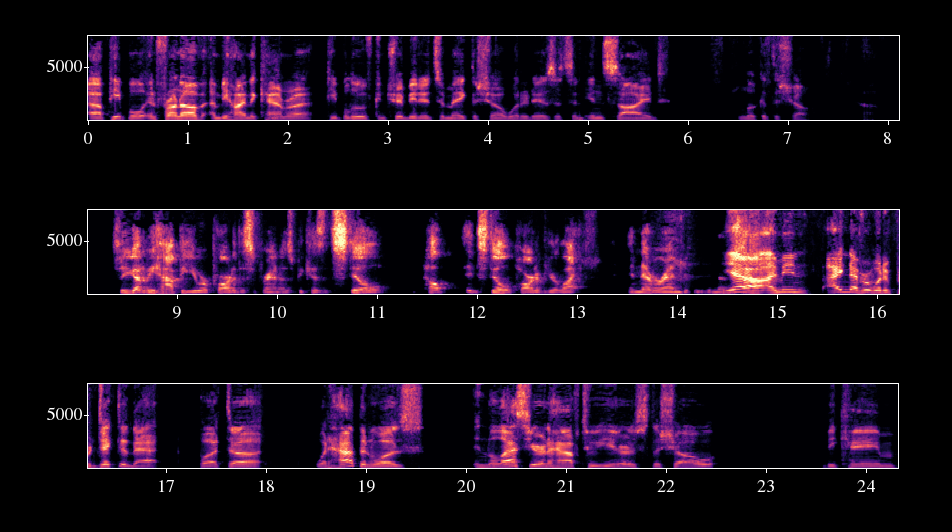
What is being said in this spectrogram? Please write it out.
uh, people in front of and behind the camera, people who have contributed to make the show what it is. It's an inside look at the show. So you got to be happy you were part of The Sopranos because it's still help. It's still part of your life. It never ended. Yeah, I mean, I never would have predicted that, but uh, what happened was in the last year and a half, two years, the show became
